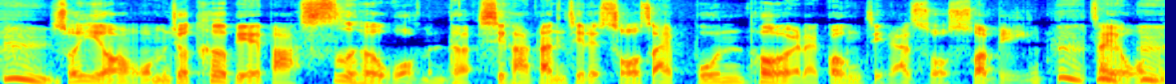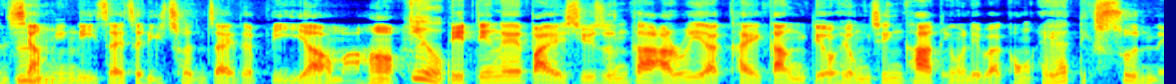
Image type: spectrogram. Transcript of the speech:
嗯，所以哦，我们就特别把适合我们的西卡丹这个所在本土的来讲一来做说明，嗯再有我们嗯乡民力在这里存在的必要嘛，哈。对伫顶礼拜的时阵，甲阿瑞啊开讲着乡亲敲电话入来讲，哎呀，竹笋呢？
